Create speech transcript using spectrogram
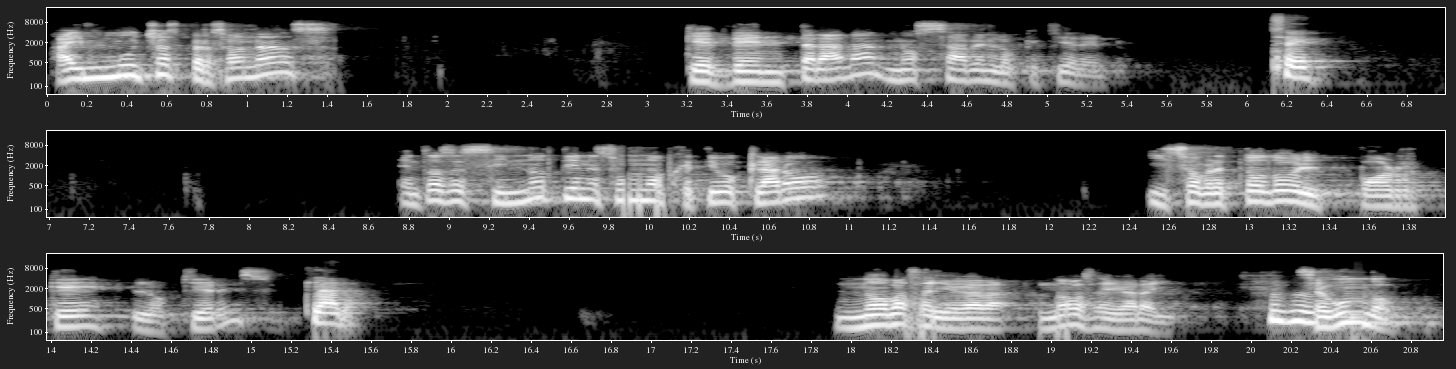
Hay muchas personas que de entrada no saben lo que quieren. Sí, Entonces, si no tienes un objetivo claro y sobre todo el por qué lo quieres, claro. no vas a llegar, a- no vas a llegar ahí. Segundo,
